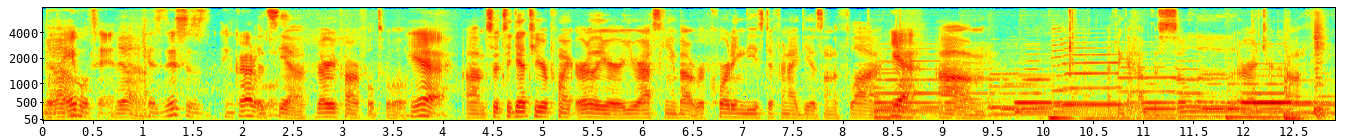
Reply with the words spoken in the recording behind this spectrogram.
with Yeah, Ableton. yeah. Because this is incredible. It's yeah, very powerful tool. Yeah. Um, so to get to your point earlier, you were asking about recording these different ideas on the fly. Yeah. Um, I think I the solo, or I turned it off.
